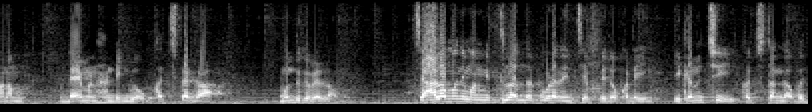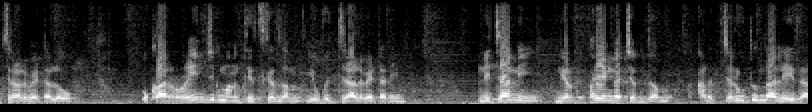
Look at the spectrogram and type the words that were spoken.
మనం డైమండ్ హంటింగ్లో ఖచ్చితంగా ముందుకు వెళ్దాం. చాలామంది మన మిత్రులందరికీ కూడా నేను చెప్పేది ఒకటి. ఇక నుంచి ఖచ్చితంగా వజ్రాల వేటలో ఒక రేంజ్కి మనం తీసుకెళ్దాం ఈ వజ్రాల వేటని నిజాన్ని నిర్భయంగా చెప్దాం. అక్కడ జరుగుతుందా లేదా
